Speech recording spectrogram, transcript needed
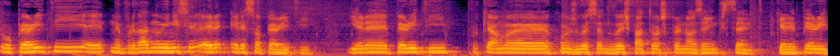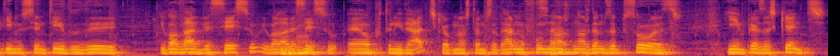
GoParity, é, na verdade, no início era, era só parity. E era parity porque há uma conjugação de dois fatores que para nós é interessante. Porque era parity no sentido de igualdade de acesso, igualdade uhum. de acesso a oportunidades, que é o que nós estamos a dar. No fundo, nós, nós damos a pessoas e a empresas que antes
